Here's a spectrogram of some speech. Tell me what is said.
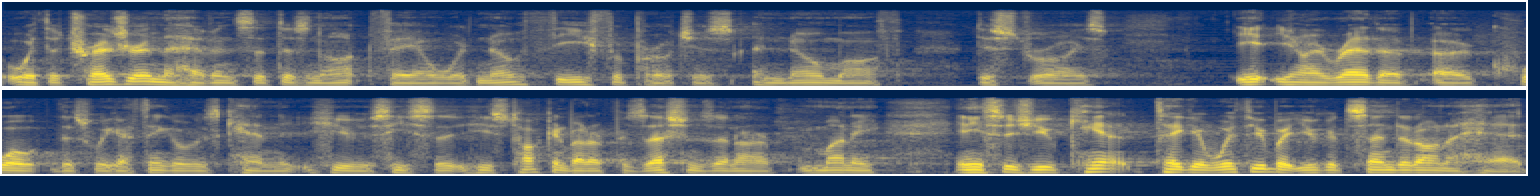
with a treasure in the heavens that does not fail, where no thief approaches and no moth destroys. You know, I read a, a, quote this week. I think it was Kent Hughes. He said, he's talking about our possessions and our money. And he says, You can't take it with you, but you could send it on ahead.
